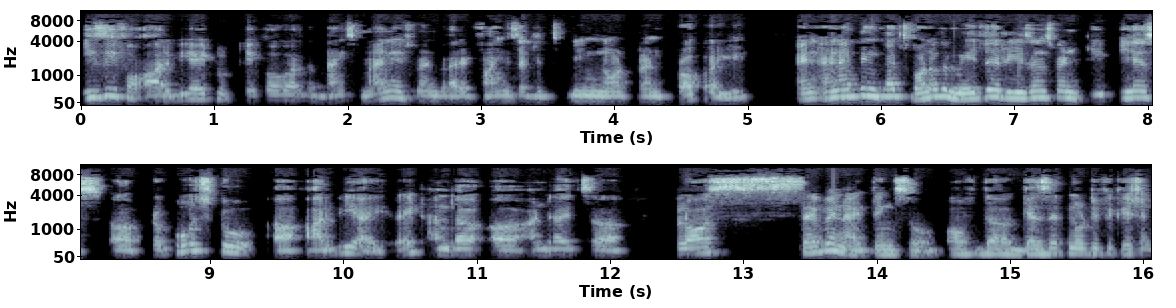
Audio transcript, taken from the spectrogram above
easy for RBI to take over the bank's management where it finds that it's being not run properly. And, and I think that's one of the major reasons when DBS uh, proposed to uh, RBI, right, under uh, under its uh, clause seven, I think so, of the Gazette notification,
